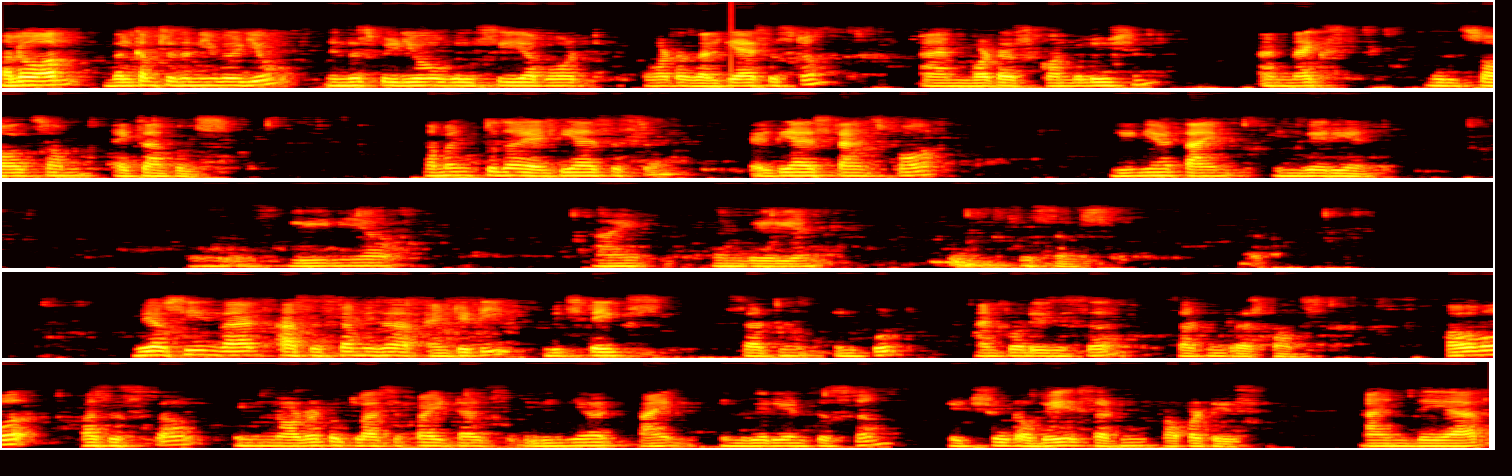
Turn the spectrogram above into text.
Hello all, welcome to the new video. In this video we'll see about what is LTI system and what is convolution and next we'll solve some examples. Coming to the LTI system, LTI stands for linear time invariant. Linear time invariant systems. We have seen that a system is an entity which takes certain input and produces a certain response. However, a system in order to classify it as linear time invariant system, it should obey certain properties and they are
